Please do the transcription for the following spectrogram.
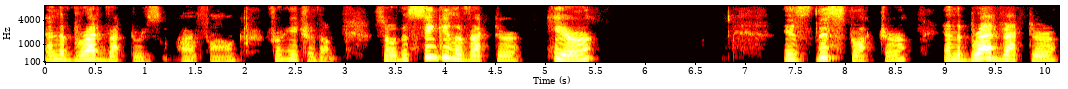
and the bred vectors are found for each of them. So the singular vector here is this structure and the bred vector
